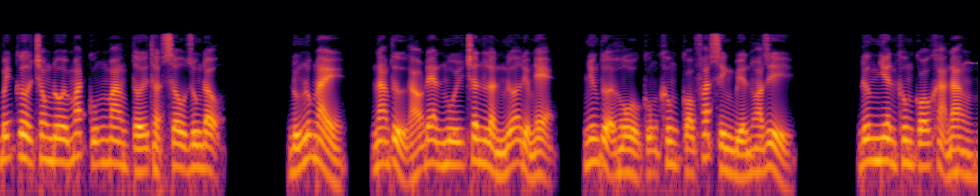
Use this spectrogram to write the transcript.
Bích cơ trong đôi mắt cũng mang tới thật sâu rung động. Đúng lúc này, nam tử áo đen mũi chân lần nữa điểm nhẹ, nhưng tựa hồ cũng không có phát sinh biến hóa gì. Đương nhiên không có khả năng,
